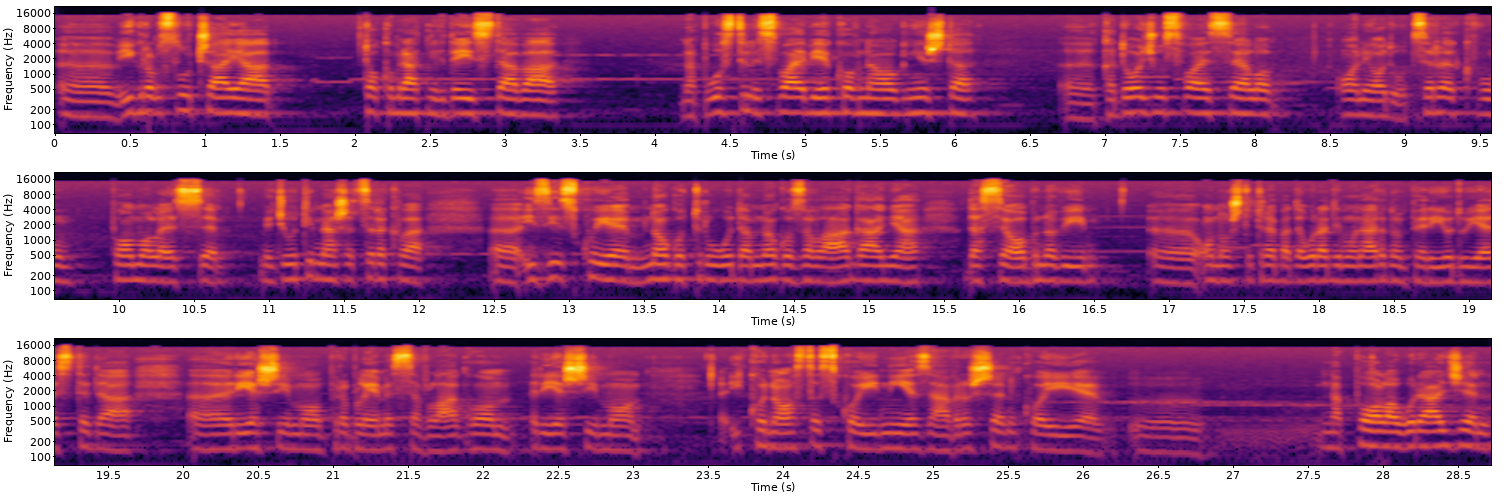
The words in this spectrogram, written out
e, igrom slučaja, tokom ratnih dejstava, napustili svoje vjekovna ognjišta, e, kad dođu u svoje selo, oni odu u crkvu, pomole se. Međutim, naša crkva e, iziskuje mnogo truda, mnogo zalaganja da se obnovi e, ono što treba da uradimo u narodnom periodu jeste da e, riješimo probleme sa vlagom, riješimo ikonostas koji nije završen, koji je e, na pola urađen, e,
